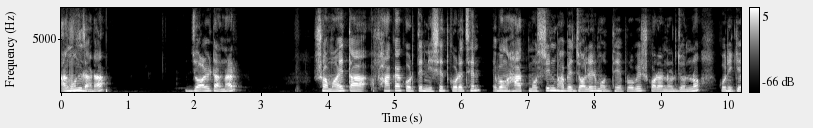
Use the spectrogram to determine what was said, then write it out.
আঙুল দ্বারা জল টানার সময় তা ফাঁকা করতে নিষেধ করেছেন এবং হাত মসৃণভাবে জলের মধ্যে প্রবেশ করানোর জন্য কোনিকে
